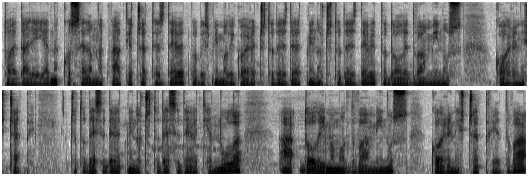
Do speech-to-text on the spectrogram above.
to je dalje jednako, 7 na kvadrat je 49, pa bismo imali gore 49 minus 49, a dole 2 minus koren iz 4. 49 minus 49 je 0, a dole imamo 2 minus, koren iz 4 je 2,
